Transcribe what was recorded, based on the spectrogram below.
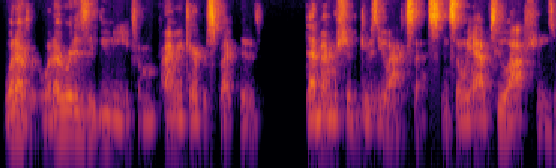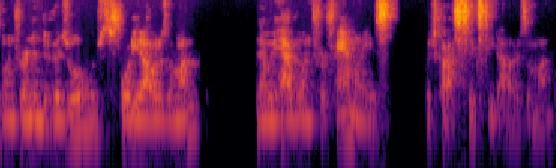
whatever, whatever it is that you need from a primary care perspective, that membership gives you access. And so we have two options one for an individual, which is $40 a month. Then we have one for families, which costs $60 a month.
